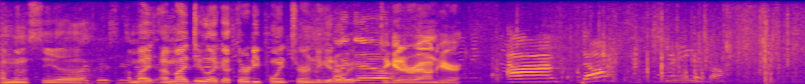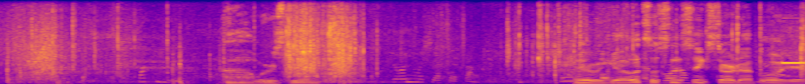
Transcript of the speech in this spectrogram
I'm gonna see. Uh, I might. I might do like a 30 point turn to get Bye, away Dale. to get around here. Um, Doc. Oh, where's the? Doon mo siya sa tangke. There we go. Let's listen to this thing start up. Oh yeah.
